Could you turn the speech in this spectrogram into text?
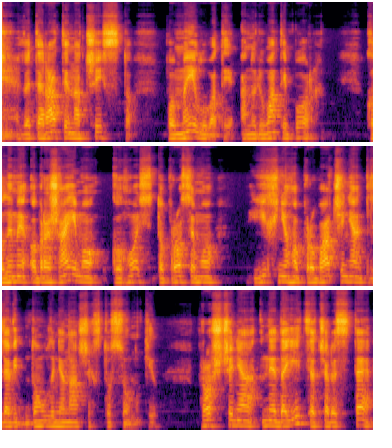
витирати на чисто, помилувати, анулювати борг. Коли ми ображаємо когось, то просимо їхнього пробачення для відновлення наших стосунків. Прощення не дається через те,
